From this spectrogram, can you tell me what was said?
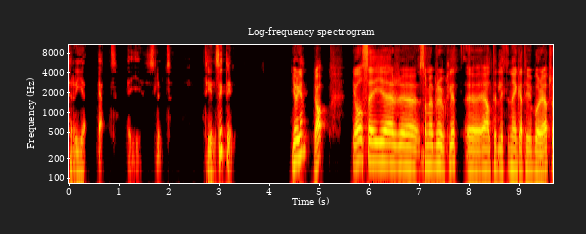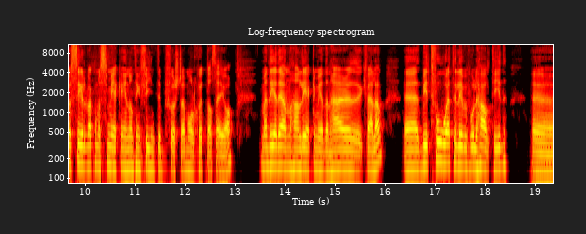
3-1 i slut till City. Jörgen? Ja, jag säger eh, som jag brukligt, eh, är alltid lite negativ i början. Jag tror Silva kommer smeka in någonting fint i första målskytt, säger jag. Men det är den han leker med den här eh, kvällen. Det blir 2-1 till Liverpool i halvtid. Eh,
